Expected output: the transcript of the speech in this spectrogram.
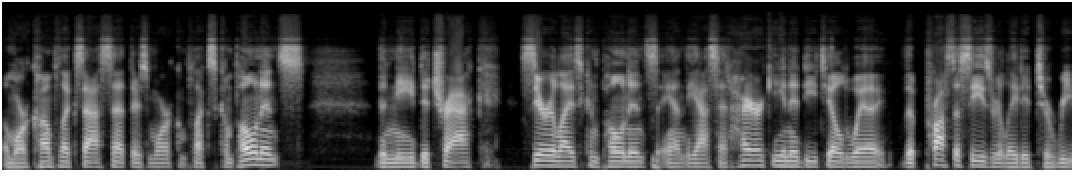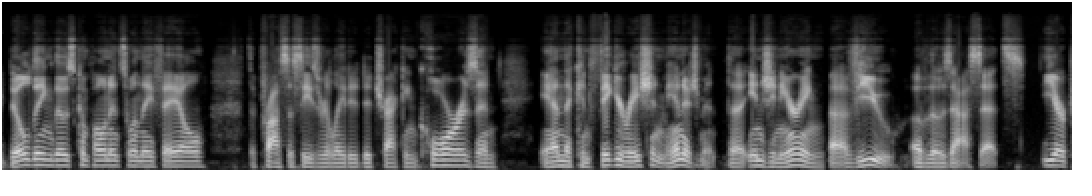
a more complex asset. There's more complex components. The need to track serialized components and the asset hierarchy in a detailed way, the processes related to rebuilding those components when they fail, the processes related to tracking cores and and the configuration management, the engineering uh, view of those assets. ERP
